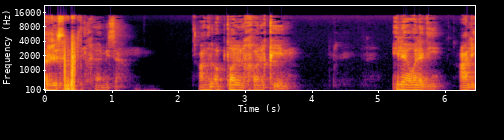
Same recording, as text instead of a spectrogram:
الرسالة الخامسة عن الأبطال الخارقين إلى ولدي علي.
